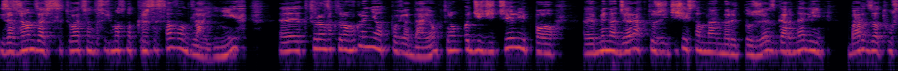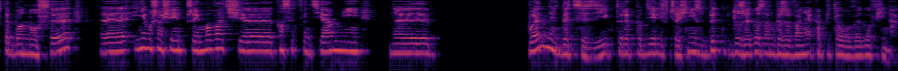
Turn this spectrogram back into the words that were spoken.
i zarządzać sytuacją dosyć mocno kryzysową dla nich, e, którą, za którą w ogóle nie odpowiadają, którą odziedziczyli po e, menadżerach, którzy dzisiaj są na emeryturze, zgarnęli bardzo tłuste bonusy i nie muszą się przejmować konsekwencjami błędnych decyzji, które podjęli wcześniej, zbyt dużego zaangażowania kapitałowego w Chinach.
